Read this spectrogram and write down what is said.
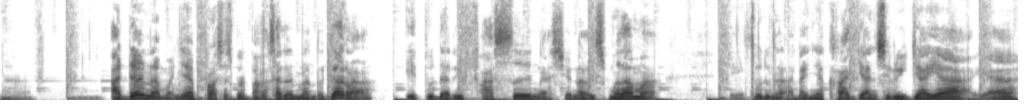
nah ada namanya proses berbangsa dan bernegara itu dari fase nasionalisme lama yaitu dengan adanya kerajaan Sriwijaya ya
